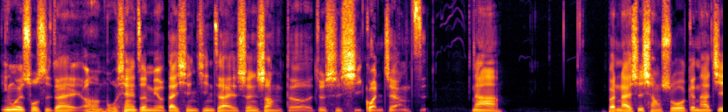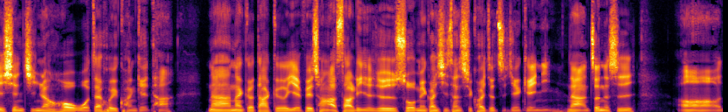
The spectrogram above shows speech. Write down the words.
因为说实在，嗯，我现在真的没有带现金在身上的就是习惯这样子。那本来是想说跟他借现金，然后我再汇款给他。那那个大哥也非常阿萨里的，就是说没关系，三十块就直接给你。那真的是，呃，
